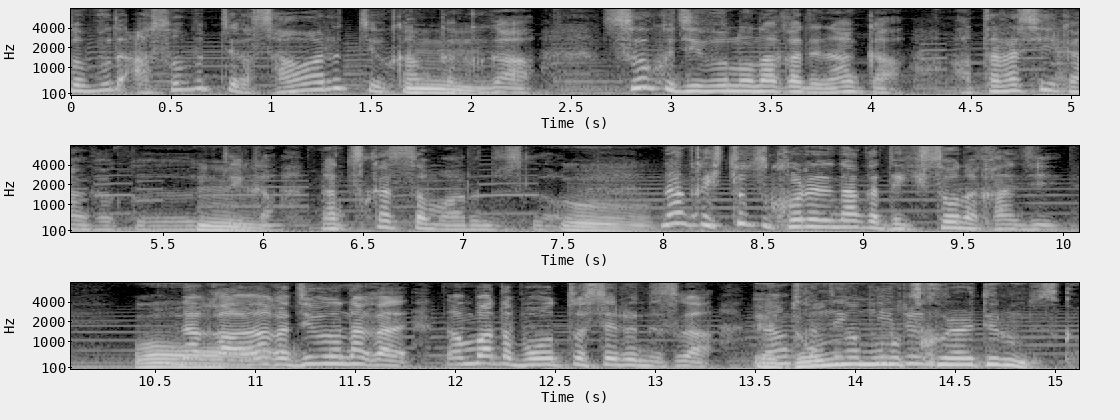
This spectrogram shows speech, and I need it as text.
遊ぶ遊ぶっていうか触るっていう感覚がすごく自分の中でなんか新しい感覚っていうか、うん。懐かしさもあるんですけど、うん。なんか一つこれでなんかできそうな感じ。なんかなんか自分の中でまたぼーっとしてるんですがえどんなもの作られてるんですか？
